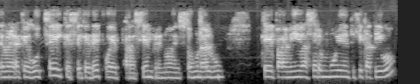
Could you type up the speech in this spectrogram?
de manera que guste y que se quede pues para siempre, ¿no? Eso es un álbum que para mí va a ser muy identificativo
